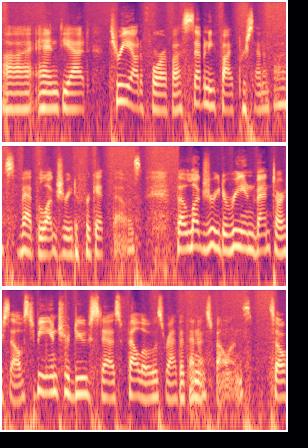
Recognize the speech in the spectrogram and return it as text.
uh, and yet three out of four of us, 75% of us, have had the luxury to forget those, the luxury to reinvent ourselves, to be introduced as fellows rather than as felons. So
